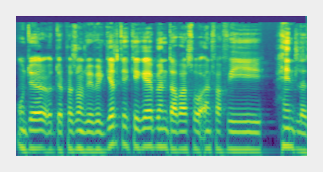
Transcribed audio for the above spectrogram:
und der, der Person wird Geld gegeben, da war so einfach wie Händler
